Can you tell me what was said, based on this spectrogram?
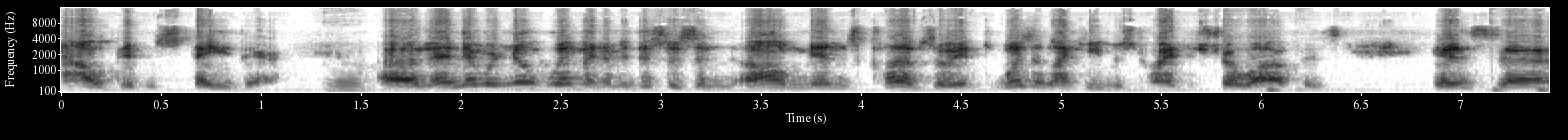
towel didn't stay there. Uh, and there were no women. I mean, this was an all men's club, so it wasn't like he was trying to show off his, his uh, uh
